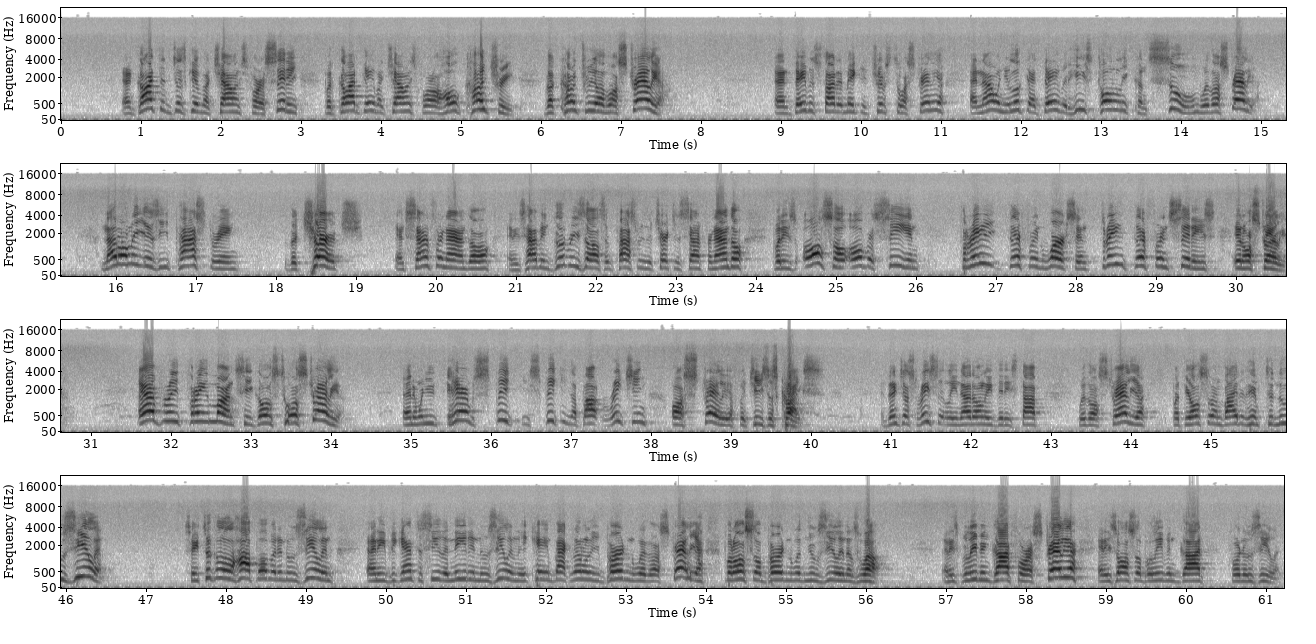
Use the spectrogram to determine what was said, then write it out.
And God didn't just give him a challenge for a city, but God gave him a challenge for a whole country, the country of Australia. And David started making trips to Australia. And now, when you look at David, he's totally consumed with Australia. Not only is he pastoring the church in San Fernando, and he's having good results in pastoring the church in San Fernando, but he's also overseeing three different works in three different cities in Australia. Every three months, he goes to Australia. And when you hear him speak, he's speaking about reaching Australia for Jesus Christ. And then just recently, not only did he stop with Australia, but they also invited him to New Zealand. So he took a little hop over to New Zealand and he began to see the need in New Zealand. And he came back not only burdened with Australia, but also burdened with New Zealand as well. And he's believing God for Australia, and he's also believing God for New Zealand.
